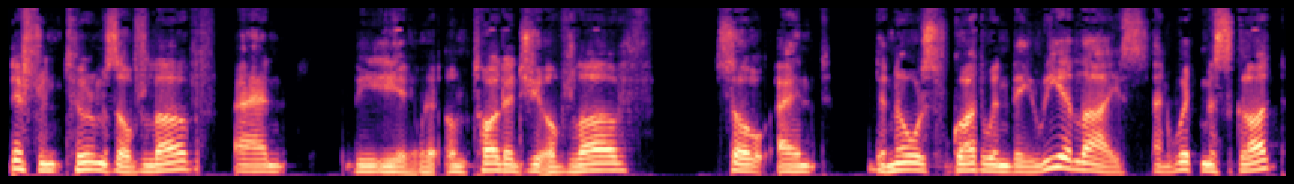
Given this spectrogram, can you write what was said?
different terms of love and the ontology of love. So and the knowers of God when they realize and witness God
